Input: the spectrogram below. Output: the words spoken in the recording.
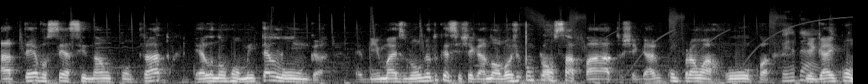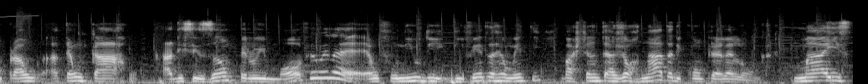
até você assinar um contrato, ela normalmente é longa É bem mais longa do que você chegar na loja e comprar um sapato, chegar e comprar uma roupa, Verdade. chegar e comprar um, até um carro. A decisão pelo imóvel ela é, é um funil de, de venda realmente bastante. A jornada de compra ela é longa. Mas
